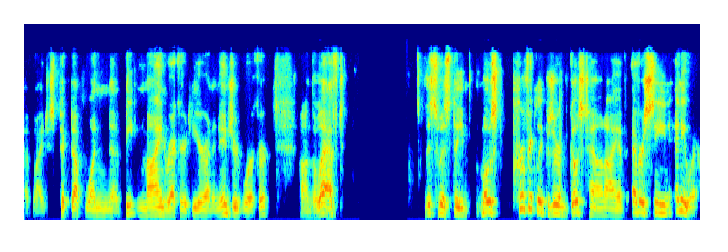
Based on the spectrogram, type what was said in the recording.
Uh, I just picked up one uh, beaten mine record here on an injured worker on the left. This was the most perfectly preserved ghost town I have ever seen anywhere.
